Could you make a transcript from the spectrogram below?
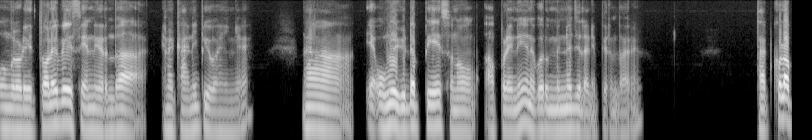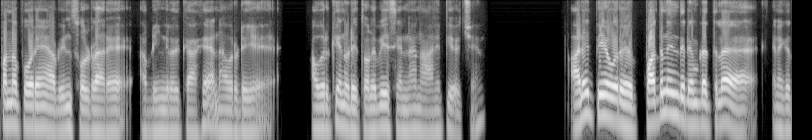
உங்களுடைய தொலைபேசி எண் இருந்தால் எனக்கு அனுப்பி வைங்க. நான் உங்ககிட்ட பேசணும் அப்படின்னு எனக்கு ஒரு மின்னஞ்சல் அனுப்பியிருந்தாரு. தற்கொலை பண்ண போகிறேன் அப்படின்னு சொல்கிறாரு அப்படிங்கிறதுக்காக நான் அவருடைய அவருக்கு என்னுடைய தொலைபேசி என்ன நான் அனுப்பி வச்சேன். அனுப்பிய ஒரு பதினைந்து நிமிடத்தில் எனக்கு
